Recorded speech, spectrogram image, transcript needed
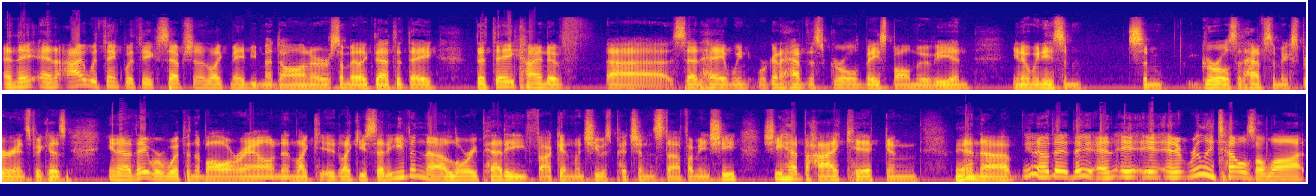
And they and I would think, with the exception of like maybe Madonna or somebody like that, that they that they kind of uh, said, "Hey, we we're going to have this girl baseball movie, and you know we need some some girls that have some experience because you know they were whipping the ball around and like like you said, even uh, Lori Petty, fucking when she was pitching and stuff. I mean, she she had the high kick and Yeah. and uh, you know they they and it, it, and it really tells a lot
